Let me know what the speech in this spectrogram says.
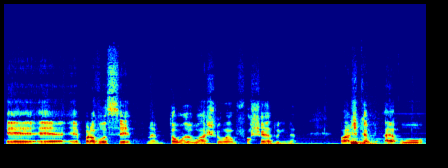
é, é, é para você, né? Então eu acho que é o foreshadowing, né? Eu acho uhum. que a, a, o,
